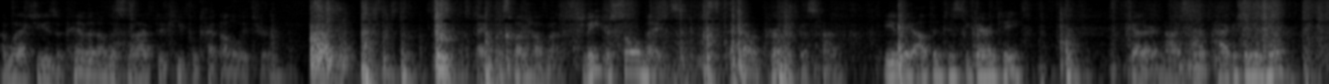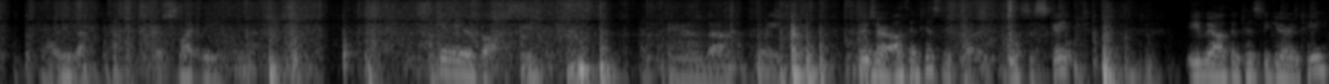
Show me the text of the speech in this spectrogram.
I'm going to actually use a pivot on this knife to keep from cutting all the way through. And that's what I'm talking about. Meet your soulmates. I got perfect this time. eBay Authenticity Guarantee. Got our nice little packaging in here. And we got our slightly skinnier box. And uh, wait, there's our authenticity card. Almost escaped. eBay Authenticity Guarantee.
